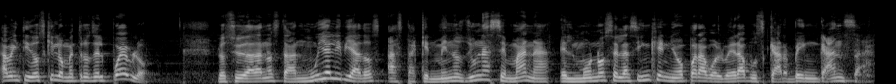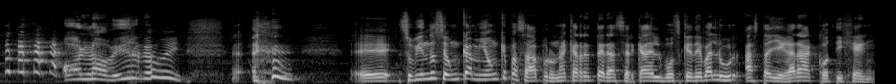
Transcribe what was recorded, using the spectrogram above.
a 22 kilómetros del pueblo. Los ciudadanos estaban muy aliviados hasta que en menos de una semana el mono se las ingenió para volver a buscar venganza. ¡Oh, la verga, güey! Eh, subiéndose a un camión que pasaba por una carretera cerca del bosque de Balur hasta llegar a Cotigen-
